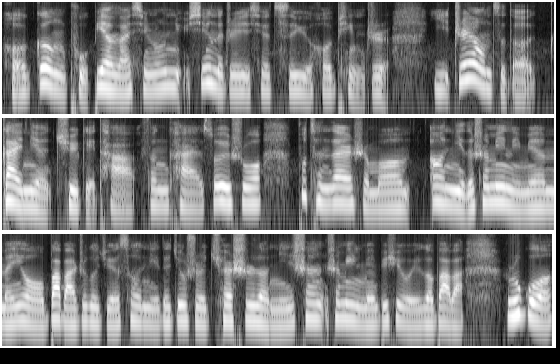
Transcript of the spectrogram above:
和更普遍来形容女性的这一些词语和品质。以这样子的概念去给它分开，所以说不存在什么啊，你的生命里面没有爸爸这个角色，你的就是缺失的。你生生命里面必须有一个爸爸。如果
